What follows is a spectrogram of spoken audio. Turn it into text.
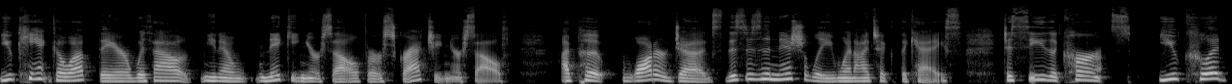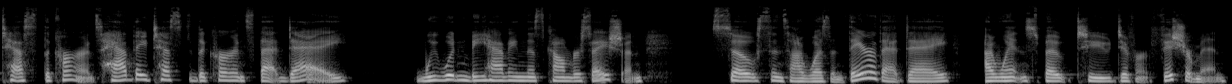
You can't go up there without, you know, nicking yourself or scratching yourself. I put water jugs. This is initially when I took the case to see the currents. You could test the currents. Had they tested the currents that day, we wouldn't be having this conversation. So, since I wasn't there that day, I went and spoke to different fishermen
